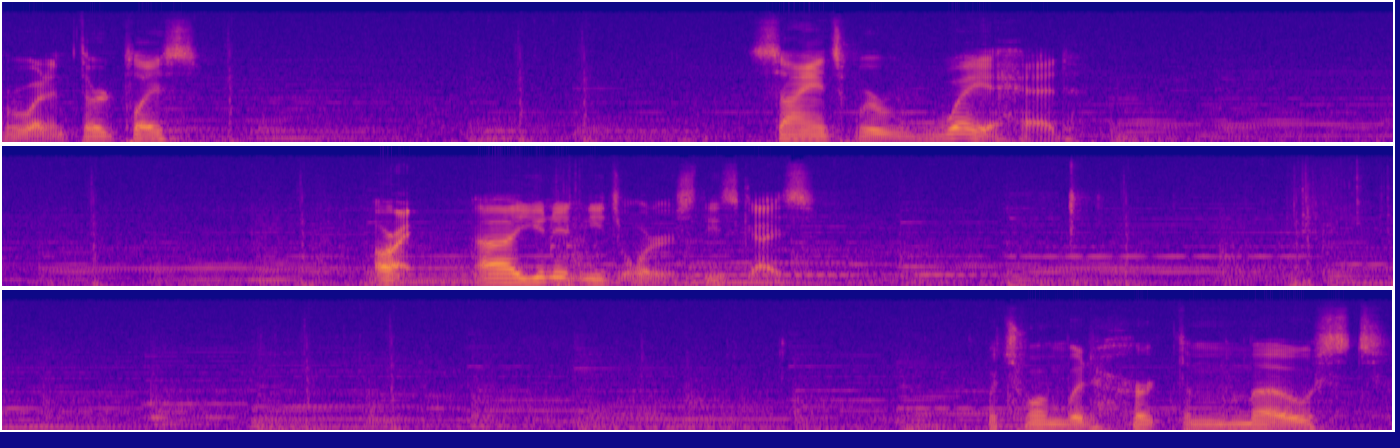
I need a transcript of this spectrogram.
we're what, in third place? Science, we're way ahead. Alright, uh, unit needs orders, these guys. Which one would hurt the most?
